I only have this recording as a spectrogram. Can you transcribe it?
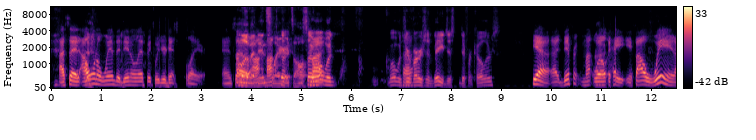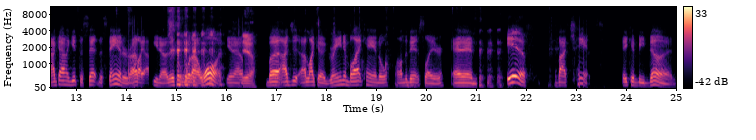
I said I want to win the Dent Olympics with your Dent Slayer. And so I love a it, Den my- Slayer. It's awesome. So My- what would what would your Huh? version be? Just different colors? Yeah, uh, different. My, well, hey, if I win, I kind of get to set the standard, right? Like, you know, this is what I want, you know. Yeah. But I just I like a green and black handle on the Dent Slayer, and if by chance it can be done,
